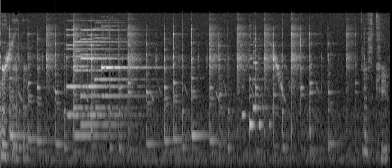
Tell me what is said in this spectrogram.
That's cute.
